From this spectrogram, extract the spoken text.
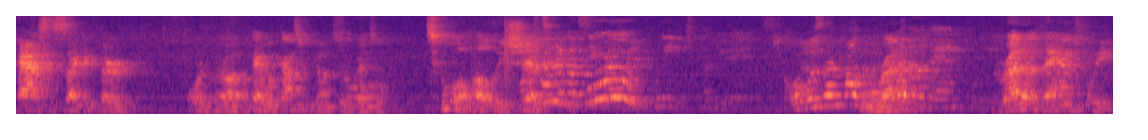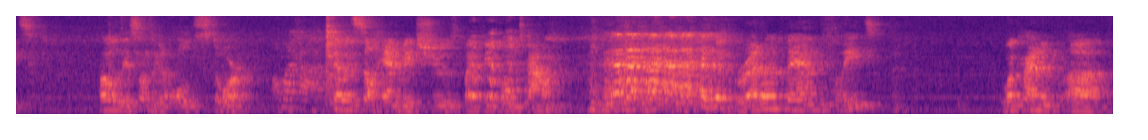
past the second, third, fourth row. Okay, what concert you going to, We've been to? Tool, holy shit. I'm trying to go see Greta Van Fleet in a few days. What was that called? Greta Greta, Van Fleet. Greta Van Fleet. Holy, it sounds like an old store. Oh my god. That would sell handmade shoes by people in town. Greta Van Fleet? What kind of, uh,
